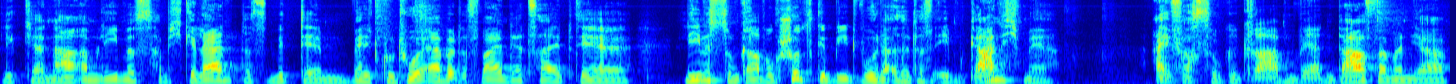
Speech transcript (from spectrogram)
liegt ja nah am Limes, habe ich gelernt, dass mit dem Weltkulturerbe, das war in der Zeit, der Limes zum Grabungsschutzgebiet wurde, also dass eben gar nicht mehr einfach so gegraben werden darf, weil man ja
